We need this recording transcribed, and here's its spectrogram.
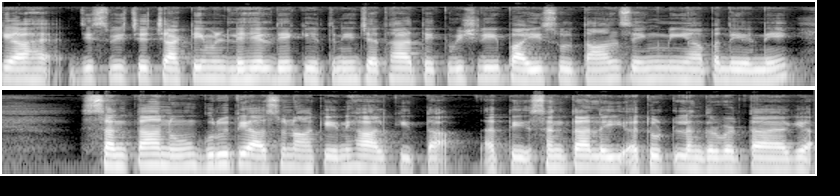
ਗਿਆ ਹੈ, ਜਿਸ ਵਿੱਚ ਚਾਟੀਵਿੰਡ ਲੇਹਲ ਦੇ ਕੀਰਤਨੀ ਜਥਾ ਅਤੇ ਕਵਿਸ਼ਰੀ ਭਾਈ ਸੁਲਤਾਨ ਸਿੰਘ ਮੀਆਂ ਪੰਦੇਰ ਨੇ ਸੰਗਤਾਂ ਨੂੰ ਗੁਰੂ ਇਤਿਹਾਸ ਸੁਣਾ ਕੇ ਨਿਹਾਲ ਕੀਤਾ ਅਤੇ ਸੰਗਤਾਂ ਲਈ ਅਟੁੱਟ ਲੰਗਰ ਵਰਤਾਇਆ ਗਿਆ।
